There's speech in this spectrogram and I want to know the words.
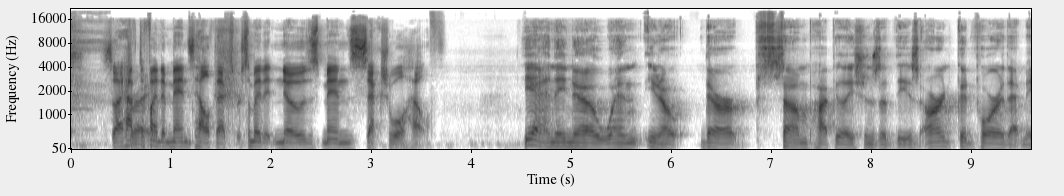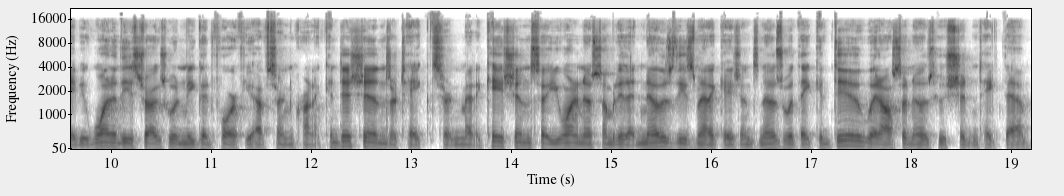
so I have to find a men's health expert, somebody that knows men's sexual health. Yeah, and they know when, you know, there are some populations that these aren't good for, that maybe one of these drugs wouldn't be good for if you have certain chronic conditions or take certain medications. So you want to know somebody that knows these medications, knows what they can do, and also knows who shouldn't take them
